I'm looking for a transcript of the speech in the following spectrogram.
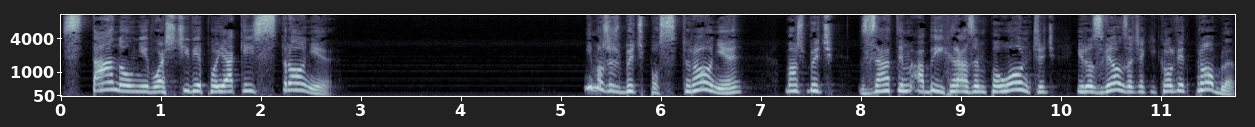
staną niewłaściwie po jakiejś stronie. Nie możesz być po stronie, Masz być za tym, aby ich razem połączyć i rozwiązać jakikolwiek problem.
